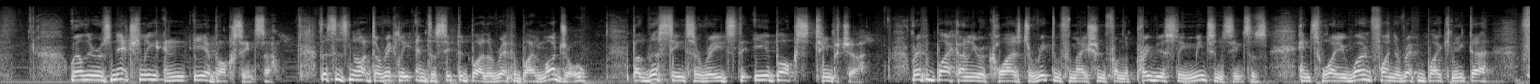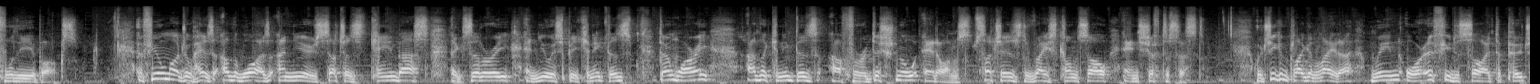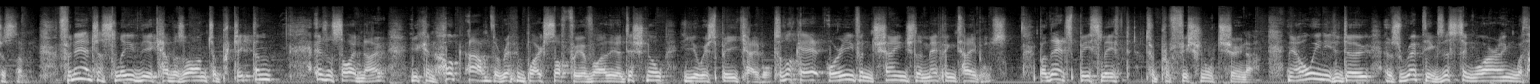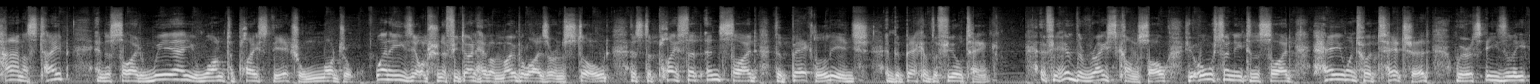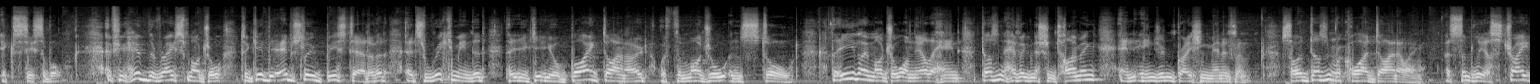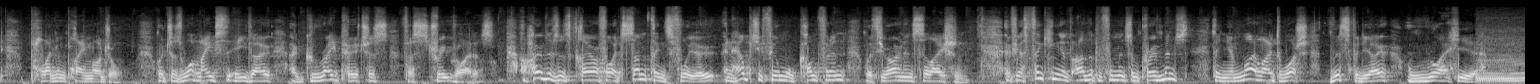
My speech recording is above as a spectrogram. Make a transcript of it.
Well there is naturally an airbox sensor. This is not directly intercepted by the Rapid Bike module, but this sensor reads the airbox temperature. Rapid Bike only requires direct information from the previously mentioned sensors, hence why you won't find the Rapid Bike connector for the airbox. A fuel module has other wires unused such as CAN bus, auxiliary and USB connectors. Don't worry, other connectors are for additional add-ons such as the race console and shift assist which you can plug in later when or if you decide to purchase them. For now, just leave their covers on to protect them. As a side note, you can hook up the Rapid Bike software via the additional USB cable to look at or even change the mapping tables, but that's best left to a professional tuner. Now all you need to do is wrap the existing wiring with harness tape and decide where you want to place the actual module. One easy option if you don't have a mobilizer installed is to place it inside the back ledge at the back of the fuel tank. If you have the race console, you also need to decide how you want to attach it where it's easily accessible. If you have the race module, to get the absolute best out of it, it's recommended that you get your bike dyno with the module installed. The Evo module, on the other hand, doesn't have ignition timing and engine braking management, so it doesn't require dynoing. It's simply a straight plug-and-play module, which is what makes the Evo a great purchase for street riders. I hope this has clarified some things for you and helps you feel more confident with your own installation if you're thinking of other performance improvements, then you might like to watch this video right here.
